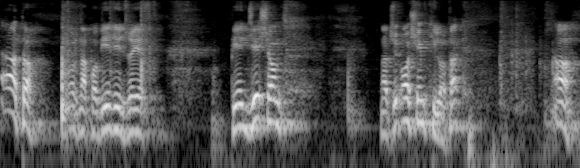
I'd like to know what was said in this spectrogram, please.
A to można powiedzieć, że jest 50, znaczy 8 kilo, tak? O,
